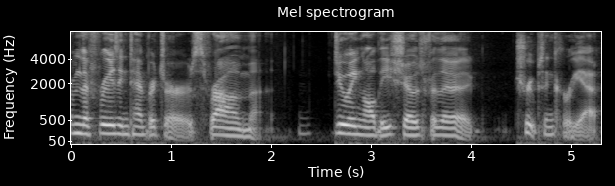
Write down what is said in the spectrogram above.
from the freezing temperatures from doing all these shows for the troops in Korea.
